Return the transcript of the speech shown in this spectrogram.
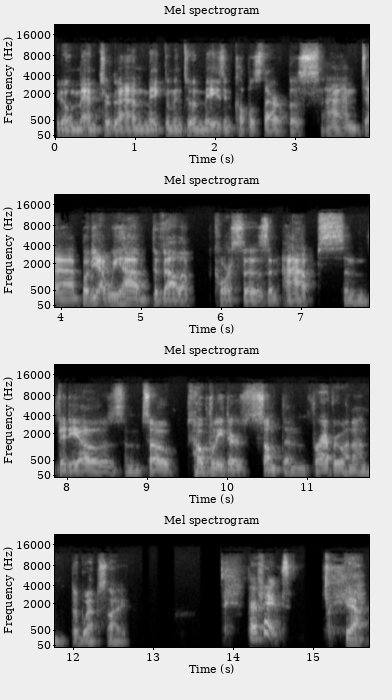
you know, mentor them, make them into amazing couples therapists. And uh, but yeah, we have developed courses and apps and videos, and so hopefully there's something for everyone on the website. Perfect. Yeah.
